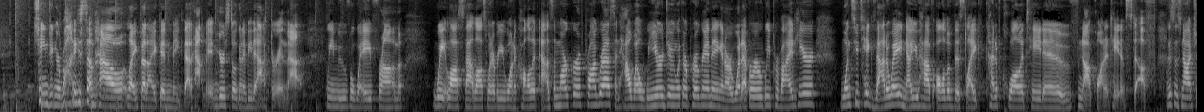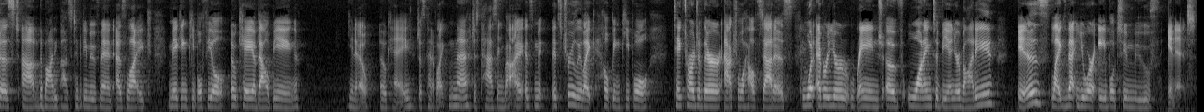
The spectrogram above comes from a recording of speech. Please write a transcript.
changing your body somehow like that I can make that happen. You're still gonna be the actor in that. We move away from weight loss, fat loss, whatever you want to call it, as a marker of progress and how well we are doing with our programming and our whatever we provide here. Once you take that away, now you have all of this like kind of qualitative, not quantitative stuff. This is not just um, the body positivity movement as like making people feel okay about being, you know, okay, just kind of like meh, just passing by. It's it's truly like helping people take charge of their actual health status, whatever your range of wanting to be in your body is, like that you are able to move in it.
